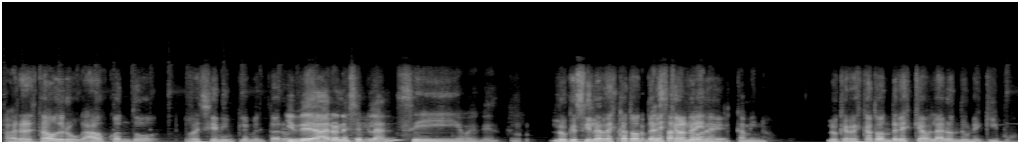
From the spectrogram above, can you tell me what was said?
¿Habrán estado drogados cuando recién implementaron ¿Idearon ese plan? Sí, porque Lo que sí le rescato a Andrés que habló en el camino. Lo que rescato a Andrés es que hablaron de un equipo.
